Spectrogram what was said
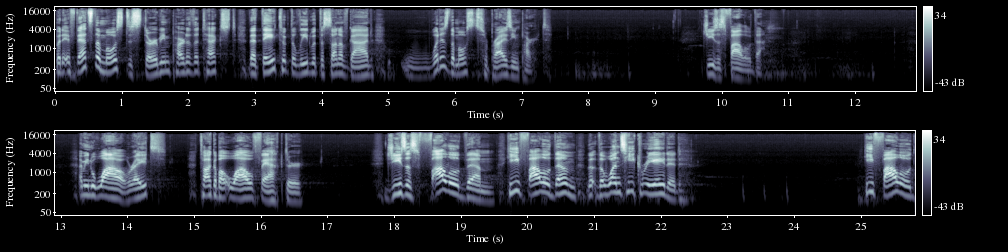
But if that's the most disturbing part of the text, that they took the lead with the Son of God, what is the most surprising part? Jesus followed them. I mean, wow, right? Talk about wow factor. Jesus followed them. He followed them, the, the ones he created. He followed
